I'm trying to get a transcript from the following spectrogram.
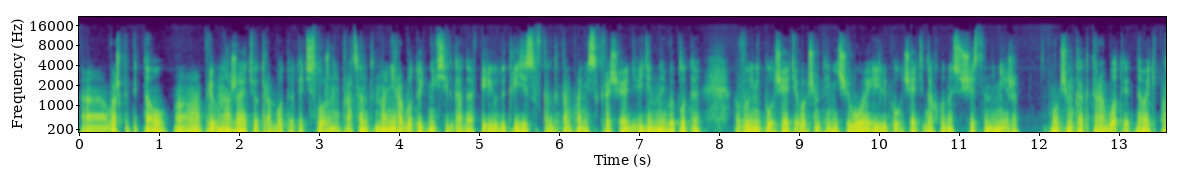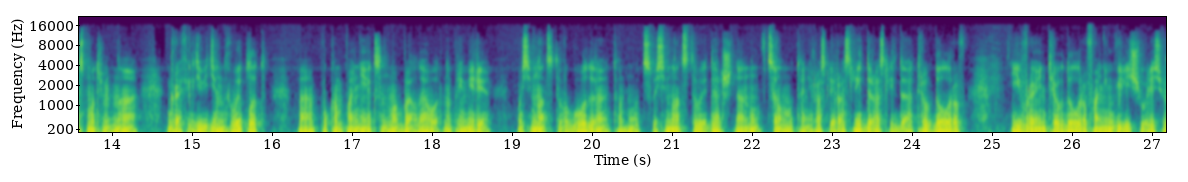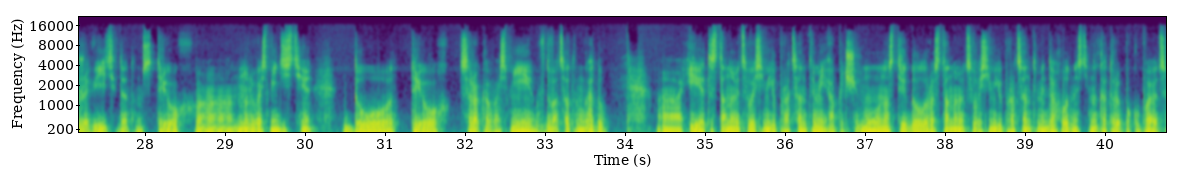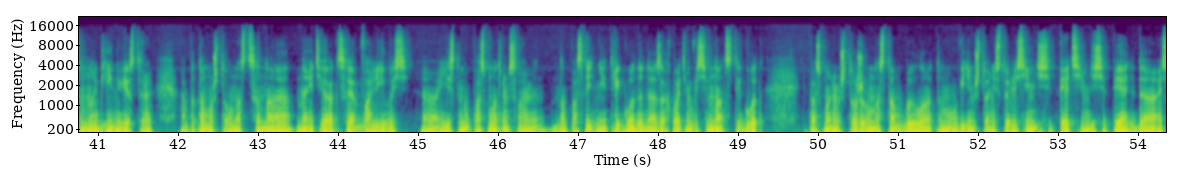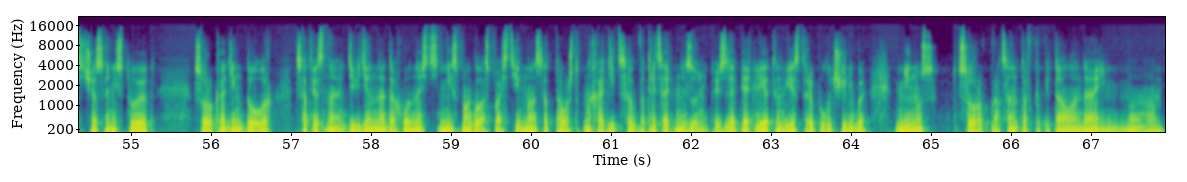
ваш капитал приумножать, вот работают эти сложные проценты, но они работают не всегда. Да? В периоды кризисов, когда компании сокращают дивидендные выплаты, вы не получаете, в общем-то, ничего или получаете доходность существенно ниже. В общем, как это работает? Давайте посмотрим на график дивидендных выплат а, по компании ExxonMobil. Да? Вот на примере 2018 года, там вот с 2018 и дальше. Да? Ну, в целом вот они росли-росли, доросли до 3 долларов – и в районе 3 долларов они увеличивались уже, видите, да, там с 3,080 а, до 3,48 в 2020 году. А, и это становится 8%. А почему у нас 3 доллара становятся 8% доходности, на которые покупаются многие инвесторы? А потому что у нас цена на эти акции обвалилась. А, если мы посмотрим с вами на последние 3 года, да, захватим 2018 год, посмотрим, что же у нас там было, то мы увидим, что они стоили 75-75, да, а сейчас они стоят 41 доллар. Соответственно, дивидендная доходность не смогла спасти нас от того, чтобы находиться в отрицательной зоне. То есть за 5 лет инвесторы получили бы минус 40% капитала, да, а,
